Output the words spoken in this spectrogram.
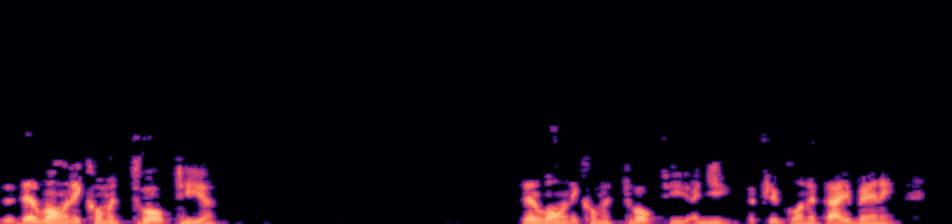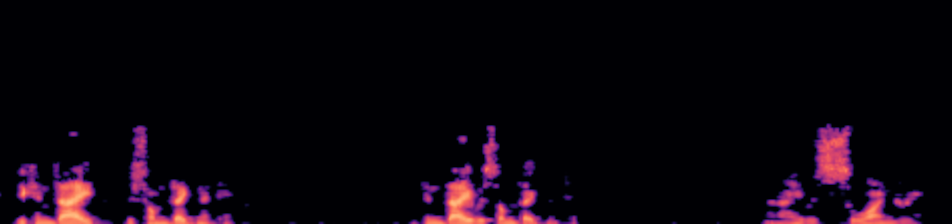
they're willing to come and talk to you. They're willing to come and talk to you. And you, if you're going to die, Benny, you can die with some dignity. You can die with some dignity. And I was so angry.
